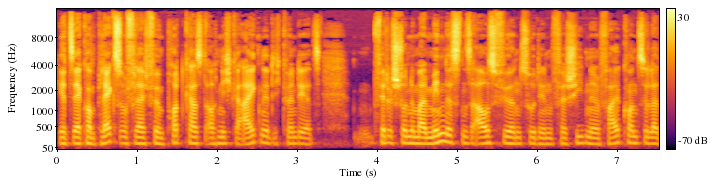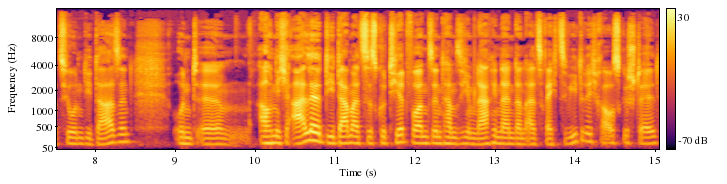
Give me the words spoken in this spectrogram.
jetzt sehr komplex und vielleicht für einen Podcast auch nicht geeignet. Ich könnte jetzt eine Viertelstunde mal mindestens ausführen zu den verschiedenen Fallkonstellationen, die da sind. Und ähm, auch nicht alle, die damals diskutiert worden sind, haben sich im Nachhinein dann als rechtswidrig rausgestellt.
